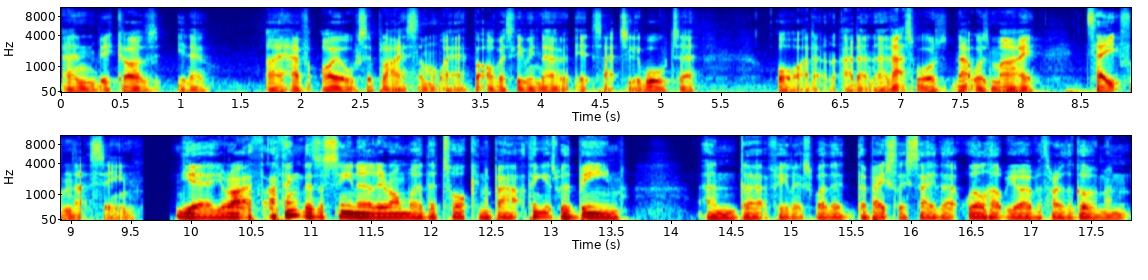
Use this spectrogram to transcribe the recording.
and because you know I have oil supply somewhere, but obviously we know it's actually water, or I don't, I don't know. That's what that was my take from that scene. Yeah, you're right. I, th- I think there's a scene earlier on where they're talking about. I think it's with Beam and uh, Felix, where they, they basically say that we'll help you overthrow the government,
